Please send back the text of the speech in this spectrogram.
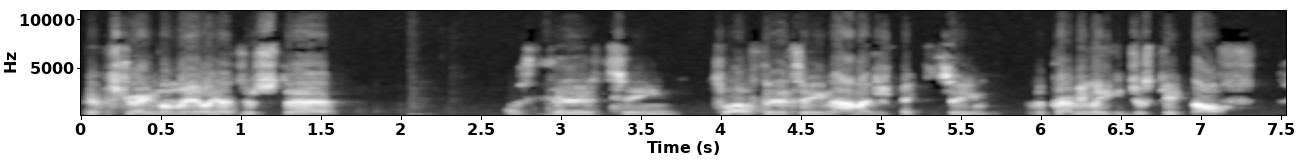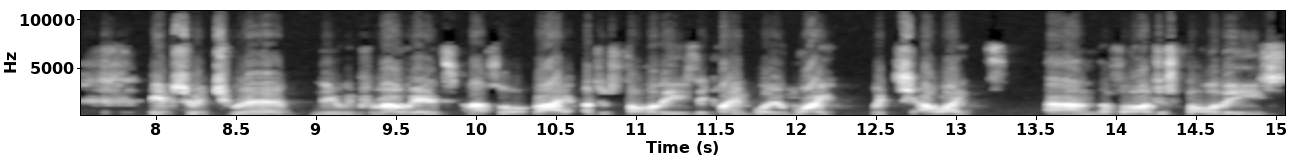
bit of a strange one really. I just uh, I was 13, 12, 13, and I just picked a team. The Premier League had just kicked off. Ipswich were newly promoted, and I thought, right, I'll just follow these. They play in blue and white, which I liked, and I thought I'll just follow these.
